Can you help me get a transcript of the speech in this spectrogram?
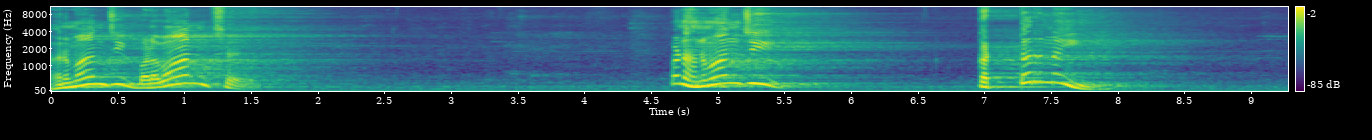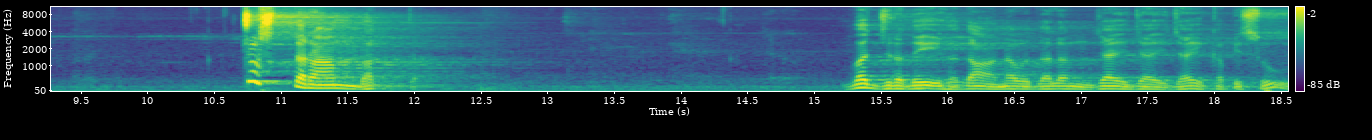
હનુમાનજી બળવાન છે. પણ હનુમાનજી કટ્ટર નહીં. ચુસ્ત રામ ભક્ત. વજ્રદેહ દાનવ દલન, જય જય જય, કપિસૂર.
